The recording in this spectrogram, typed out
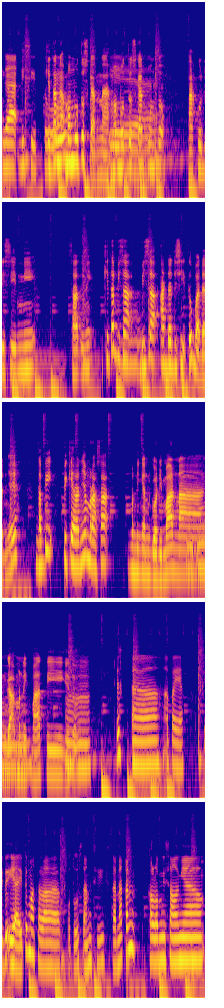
nggak di situ kita nggak memutuskan. Nah, Iya. memutuskan untuk aku di sini saat ini, kita bisa Hmm. bisa ada di situ badannya ya, tapi pikirannya merasa mendingan gua di mana, Hmm. nggak menikmati gitu. Mm-mm. Terus eh, apa ya? Itu ya itu masalah keputusan sih. Karena kan kalau misalnya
